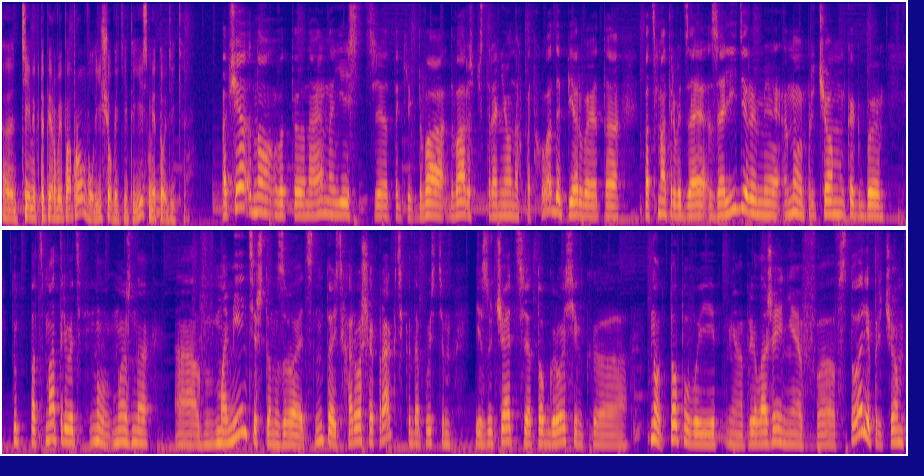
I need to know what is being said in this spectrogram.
э, теми, кто первый попробовал? Еще какие-то есть методики? Вообще, ну, вот, э, наверное, есть э, таких два, два распространенных подхода. Первое – это подсматривать за, за лидерами, ну, причем, как бы, тут подсматривать, ну, можно а, в моменте, что называется, ну, то есть хорошая практика, допустим, изучать топ-гроссинг, э, ну, топовые э, приложения в, в Store, причем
